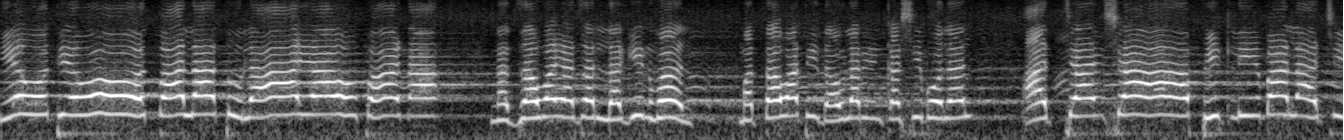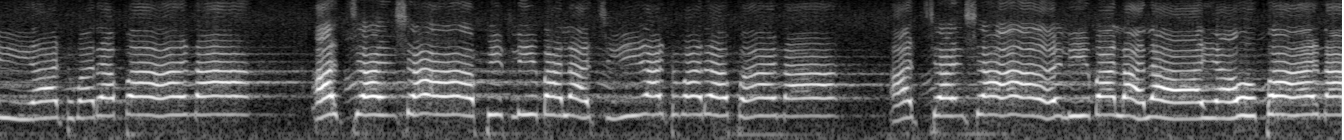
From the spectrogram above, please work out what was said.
येवत येवत बाला तुला याव पाना. ना जवयाचा लगीन वल मग तवा ती दौलारीन कशी बोलल? आजच्या पिटली बालाची आठवर पाना. आजच्या पिटली बालाची आठवर पाना. आजच्या अली बालाला याव पाना.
